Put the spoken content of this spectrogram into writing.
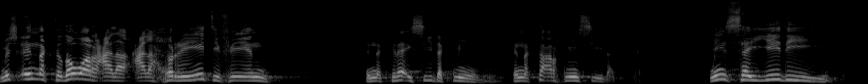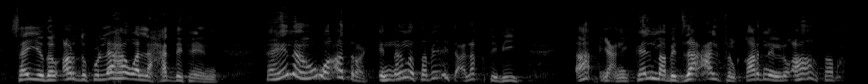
مش إنك تدور على على حريتي فين. إنك تلاقي سيدك مين؟ إنك تعرف مين سيدك. مين سيدي؟ سيد الأرض كلها ولا حد تاني؟ فهنا هو أدرك إن أنا طبيعة علاقتي بيه. آه يعني كلمة بتزعل في القرن اللي آه طبعا.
